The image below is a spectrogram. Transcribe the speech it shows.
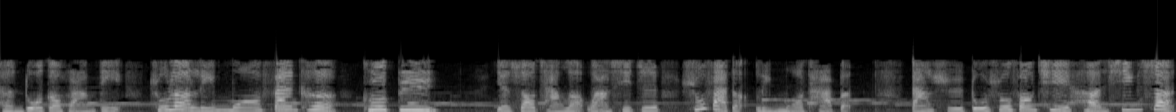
很多个皇帝除了临摹翻刻科比，也收藏了王羲之书法的临摹拓本。当时读书风气很兴盛。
